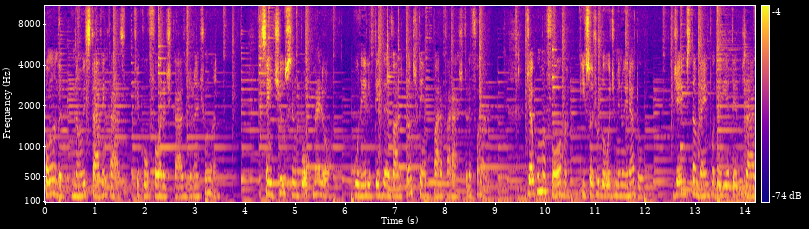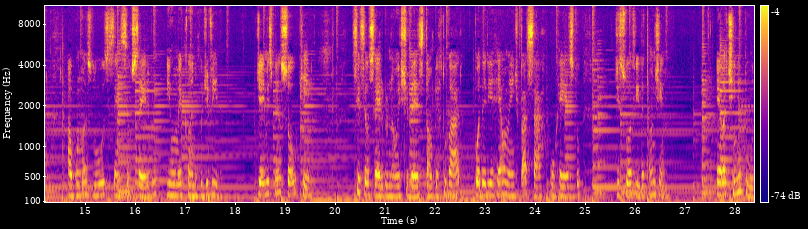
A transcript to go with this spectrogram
Honda não estava em casa, ficou fora de casa durante um ano. Sentiu-se um pouco melhor por ele ter levado tanto tempo para parar de telefonar. De alguma forma, isso ajudou a diminuir a dor. James também poderia ter usado algumas luzes em seu cérebro e um mecânico de vida. James pensou que, se seu cérebro não estivesse tão perturbado, poderia realmente passar o resto de sua vida com Jim. Ela tinha tudo:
